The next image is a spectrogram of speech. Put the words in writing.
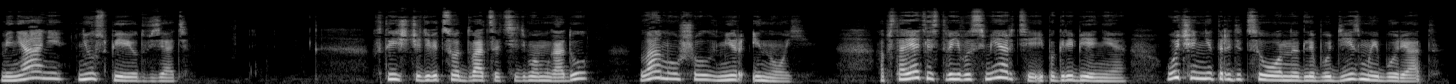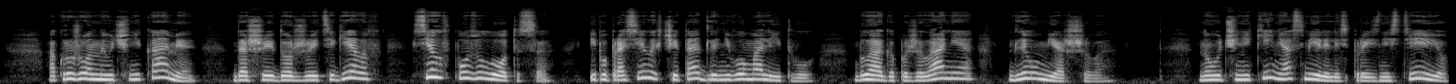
"Меня они не успеют взять". В 1927 году Лама ушел в мир иной. Обстоятельства его смерти и погребения очень нетрадиционны для буддизма и бурят. Окруженный учениками, Даши Доржи Тигелов сел в позу лотоса и попросил их читать для него молитву, благопожелание для умершего. Но ученики не осмелились произнести ее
